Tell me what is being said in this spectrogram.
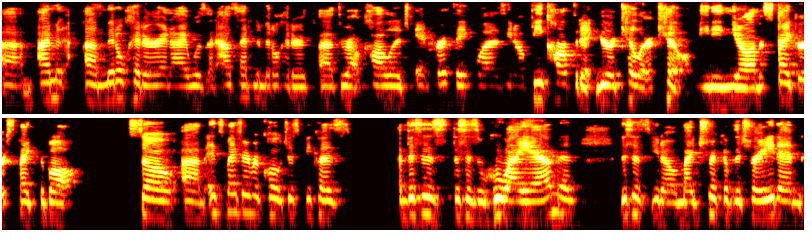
um, I'm a middle hitter, and I was an outside and a middle hitter uh, throughout college. And her thing was, you know, be confident. You're a killer. Kill, meaning, you know, I'm a spiker. Spike the ball. So um, it's my favorite quote, just because this is this is who I am, and this is you know my trick of the trade, and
